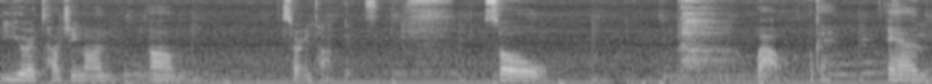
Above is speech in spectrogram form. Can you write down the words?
you're touching on um, certain topics. So, wow, okay. And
